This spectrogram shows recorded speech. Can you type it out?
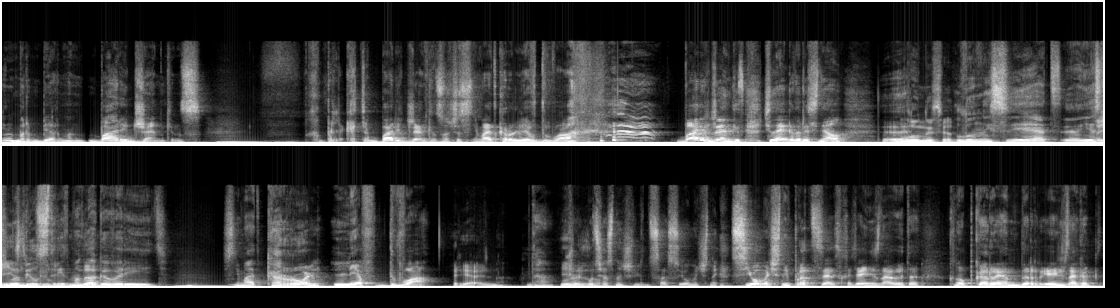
Ингмар Бергман. Барри Дженкинс. Бля, хотя Барри Дженкинс, он сейчас снимает Король Лев 2. Барри Дженкинс, человек, который снял э, Лунный свет. Лунный свет, э, если, бы Билл Стрит могла да. говорить. Снимает Король Лев 2. Реально. Да, Я уже не вот сейчас начался съемочный, съемочный процесс, хотя я не знаю, это кнопка рендер, я не знаю, как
